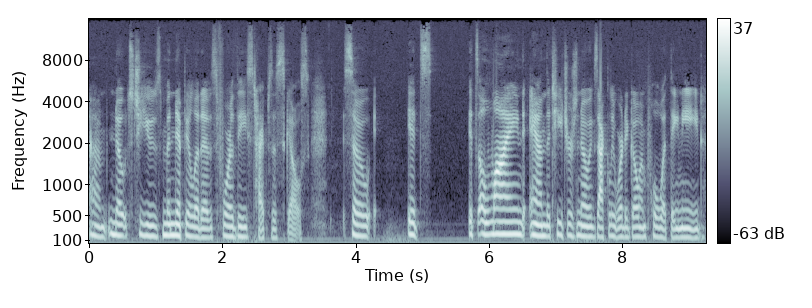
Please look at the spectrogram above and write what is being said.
um, notes to use manipulatives for these types of skills. So it's it's aligned and the teachers know exactly where to go and pull what they need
